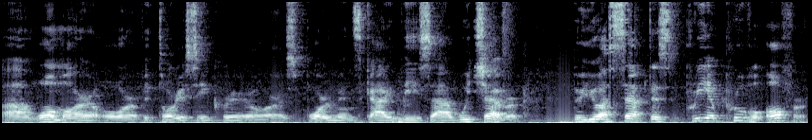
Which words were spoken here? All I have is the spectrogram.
uh, Walmart or Victoria's Secret or Sportsman's Guide, Visa, whichever. Do you accept this pre-approval offer?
